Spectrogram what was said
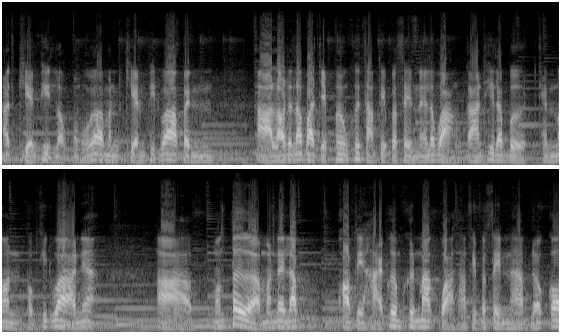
อาจเขียนผิดหรอก ผมว่ามันเขียนผิดว่าเป็นเราได้รับบาดเจ็บเพิ่มขึ้น 30%ในระหว่างการที่ระเบิดแคนนอน ผมคิดว่าอันเนี้ยมอนเตอร์มันได้รับความเสียหายเพิ่มขึ้นมากกว่า 30%นะครับ แล้วก็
